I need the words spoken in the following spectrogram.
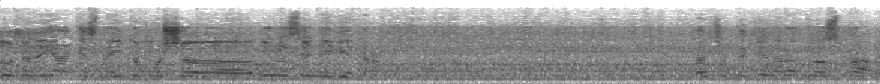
дуже неякісний, тому що дуже сильний вітер. Так що такі народні справи.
